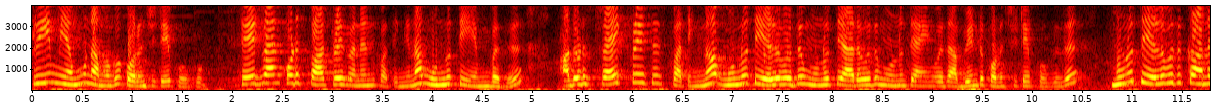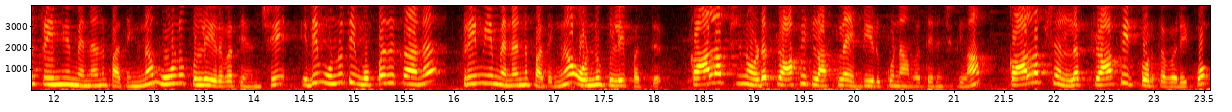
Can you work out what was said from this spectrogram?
ப்ரீமியமும் நமக்கு குறைஞ்சிட்டே போகும். ஸ்டேட் பேங்கோட ஸ்பாட் பிரைஸ் என்னன்னு பாத்தீங்கன்னா முன்னூத்தி எண்பது. அதோட ஸ்ட்ரைக் பிரைசஸ் பாத்தீங்கன்னா முன்னூத்தி எழுபது முன்னூத்தி அறுபது முன்னூத்தி ஐம்பது அப்படின்ட்டு குறைஞ்சிட்டே போகுது. முன்னூத்தி எழுபதுக்கான ப்ரீமியம் என்னன்னு பாத்தீங்கன்னா மூணு புள்ளி இருபத்தி அஞ்சு. இதே முன்னூத்தி முப்பதுக்கான ப்ரீமியம் என்னன்னு பாத்தீங்கன்னா ஒன்னு புள்ளி பத்து. கால் ஆப்ஷனோட ப்ராஃபிட் லாஸ்லாம் எப்படி இருக்கும் நாம தெரிஞ்சுக்கலாம். கால் ஆப்ஷன்ல ப்ராஃபிட் பொறுத்த வரைக்கும்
